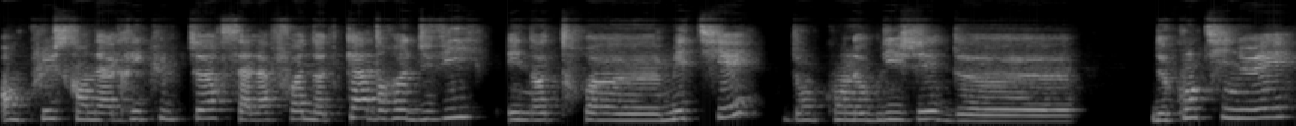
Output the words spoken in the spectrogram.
en plus, quand on est agriculteur, c'est à la fois notre cadre de vie et notre euh, métier. Donc, on est obligé de, de continuer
